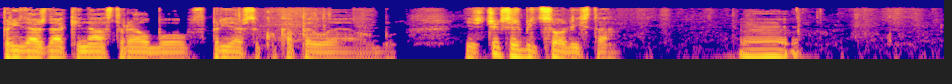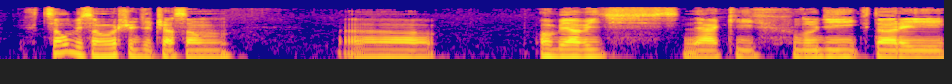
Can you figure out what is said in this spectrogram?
Pridáš nejaký nástroj, alebo pridáš sa ku kapele, alebo niečo. Chceš byť solista? Mm, chcel by som určite časom uh, objaviť nejakých ľudí, ktorí,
